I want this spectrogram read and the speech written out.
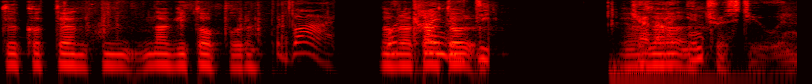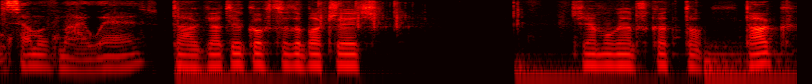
tylko ten nagi topór. Dobra, tak to. Ja tak, ja tylko chcę zobaczyć. Czy ja mogę na przykład to. Tak.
